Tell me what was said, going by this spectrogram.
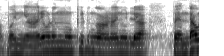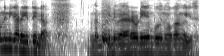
അപ്പോൾ ഞാനിവിടെ നിന്ന് നോക്കിയിട്ടും കാണാനുമില്ല അപ്പോൾ എന്താവുമെന്ന് എനിക്കറിയത്തില്ല. നമുക്കിനി വേറെ എവിടെയും പോയി നോക്കാം ഗൈസ്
